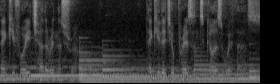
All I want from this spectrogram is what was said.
Thank you for each other in this room. Thank you that your presence goes with us.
